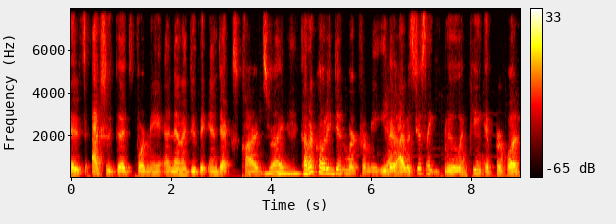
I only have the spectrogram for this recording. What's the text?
it's actually good for me. And then I do the index cards, right? Mhm. color coding didn't work for me either. Yeah. I was just like blue and pink and purple, and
